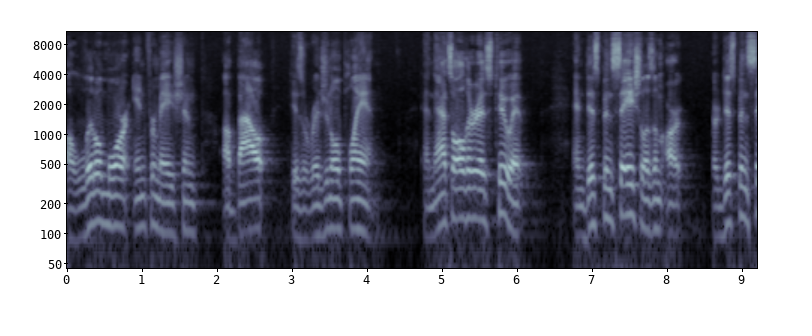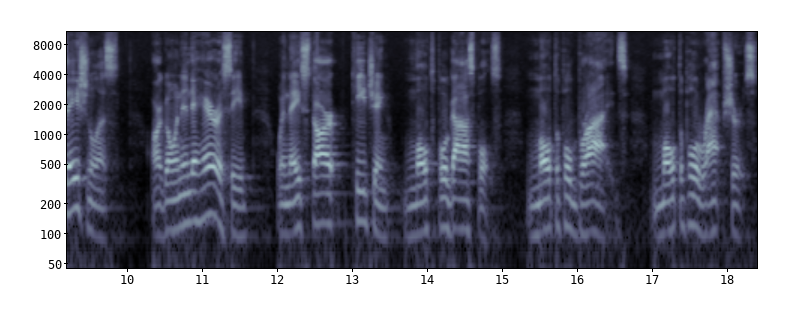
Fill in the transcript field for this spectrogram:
a little more information about His original plan. And that's all there is to it. And dispensationalism are, or dispensationalists are going into heresy when they start teaching multiple gospels, multiple brides, multiple raptures,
